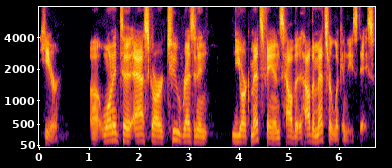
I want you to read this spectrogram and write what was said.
here. Uh, wanted to ask our two resident New York Mets fans how the how the Mets are looking these days.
